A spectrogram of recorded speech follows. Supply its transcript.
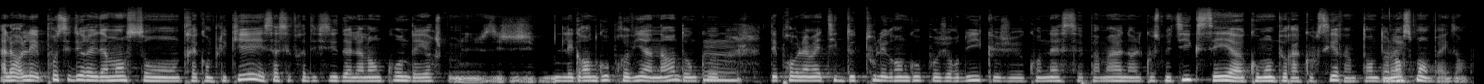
Alors les procédures évidemment sont très compliquées et ça c'est très difficile d'aller à l'encontre. D'ailleurs, les grands groupes reviennent, hein, donc euh, mm. des problématiques de tous les grands groupes aujourd'hui que je connaisse pas mal dans les cosmétiques, c'est euh, comment on peut raccourcir un temps de lancement, par exemple.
